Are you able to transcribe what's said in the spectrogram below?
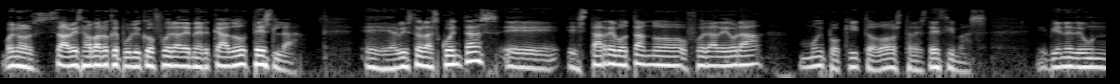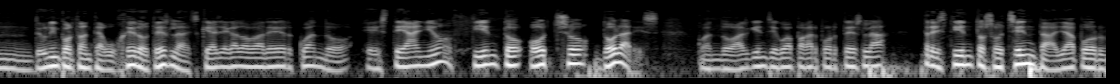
Bueno, sabes Álvaro que publicó fuera de mercado Tesla. Eh, ¿Has visto las cuentas? Eh, está rebotando fuera de hora muy poquito, dos, tres décimas viene de un, de un importante agujero Tesla. Es que ha llegado a valer cuando este año 108 dólares. Cuando alguien llegó a pagar por Tesla 380 ya por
